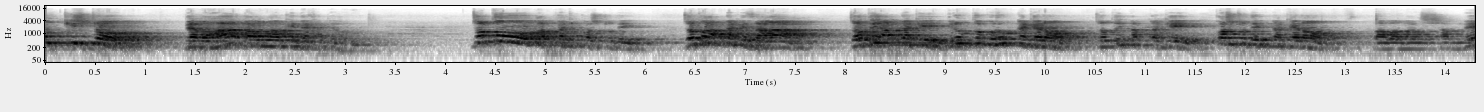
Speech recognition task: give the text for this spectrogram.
উৎকৃষ্ট ব্যবহার বাবা মাকে দেখাতে হবে। যত আপনাকে কষ্ট দেয়, যত আপনাকে জ্বালা, যতই আপনাকে বিরক্ত করুক না কেন, যতই আপনাকে কষ্ট দেখ না কেন, বাবা মার সামনে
